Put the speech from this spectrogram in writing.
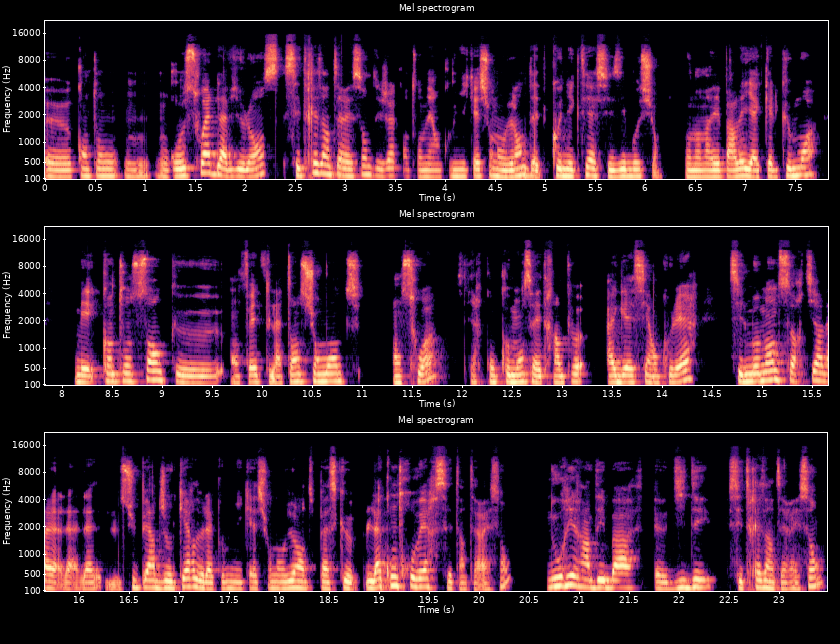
euh, quand on, on- on reçoit de la violence, c'est très intéressant déjà quand on est en communication non violente d'être connecté à ses émotions. On en avait parlé il y a quelques mois, mais quand on sent que en fait la tension monte en soi, c'est-à-dire qu'on commence à être un peu agacé, en colère, c'est le moment de sortir la- la- la- le super joker de la communication non violente parce que la controverse c'est intéressant, nourrir un débat euh, d'idées c'est très intéressant,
